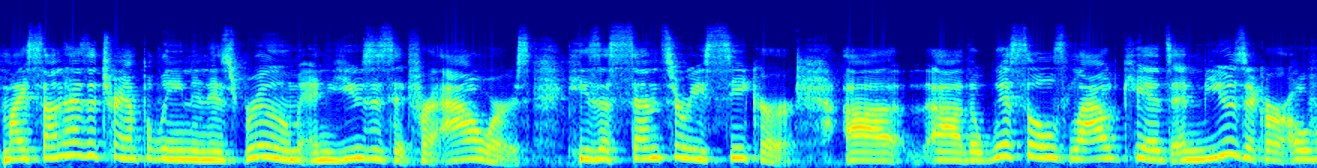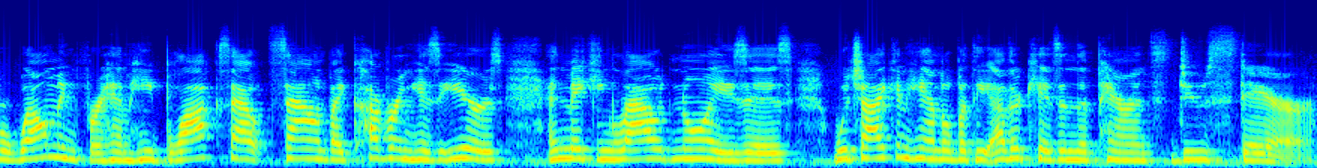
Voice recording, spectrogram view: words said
My son has a trampoline in his room and uses it for hours. He's a sensory seeker. Uh, uh, the whistles, loud kids, and music are overwhelming for him. He blocks out sound by covering his ears and making loud noises, which I can handle, but the other kids and the parents do stare.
